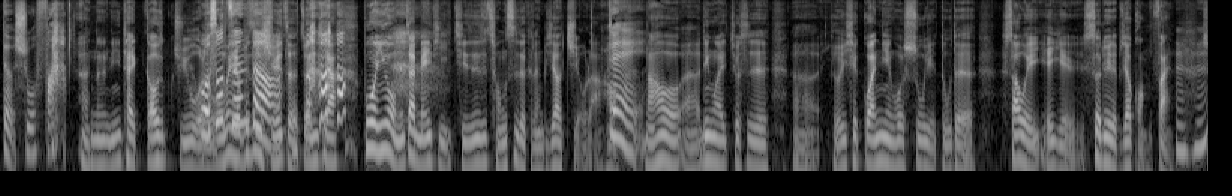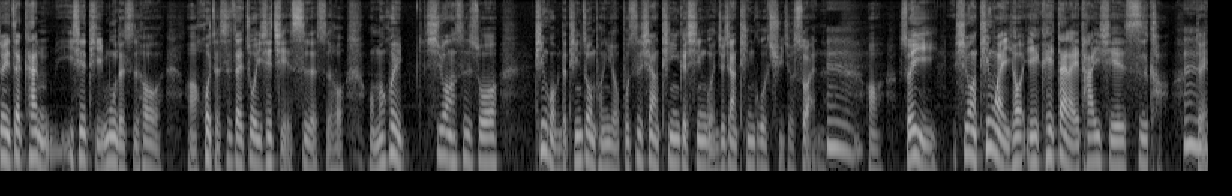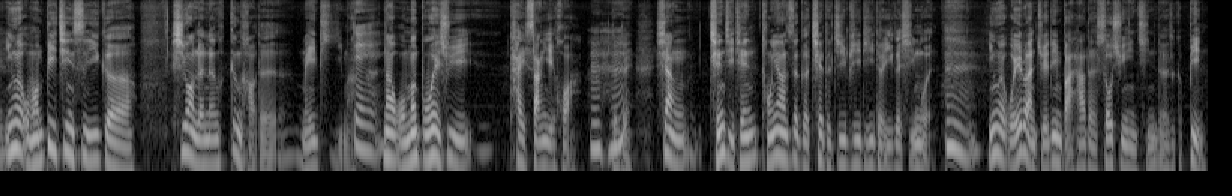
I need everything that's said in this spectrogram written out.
的说法 啊，那您太高举我了。我说真的，我们也不是学者专家。不过，因为我们在媒体其实是从事的可能比较久了，对。然后呃，另外就是呃，有一些观念或书也读的稍微也也涉猎的比较广泛。嗯哼。所以在看一些题目的时候啊，或者是在做一些解释的时候，我们会希望是说，听我们的听众朋友不是像听一个新闻就这样听过去就算了。嗯。哦，所以。希望听完以后也可以带来他一些思考，嗯，对，因为我们毕竟是一个希望人人更好的媒体嘛，对，那我们不会去太商业化，嗯哼，对不对？像前几天同样这个 Chat GPT 的一个新闻，嗯，因为微软决定把它的搜寻引擎的这个 Bing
